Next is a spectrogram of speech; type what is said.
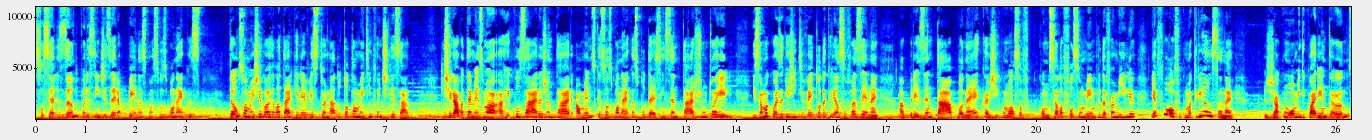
socializando, por assim dizer, apenas com as suas bonecas. Então, sua mãe chegou a relatar que ele havia se tornado totalmente infantilizado, que chegava até mesmo a, recusar a jantar, ao menos que suas bonecas pudessem sentar junto a ele. Isso é uma coisa que a gente vê toda criança fazer, né? Apresentar a boneca, agir como, ela, como se ela fosse um membro da família. E é fofo, com uma criança, né? Já com um homem de 40 anos.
